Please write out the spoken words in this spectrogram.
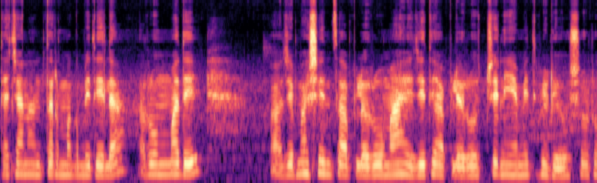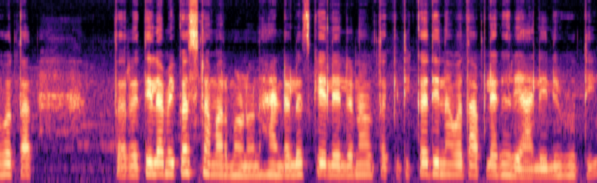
त्याच्यानंतर मग मी तिला रूममध्ये जे मशीनचं आपलं रूम आहे जिथे आपले रोजचे नियमित व्हिडिओ शूट होतात तर तिला मी कस्टमर म्हणून हँडलच केलेलं नव्हतं की ती कधी नव्हत आपल्या घरी आलेली होती.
